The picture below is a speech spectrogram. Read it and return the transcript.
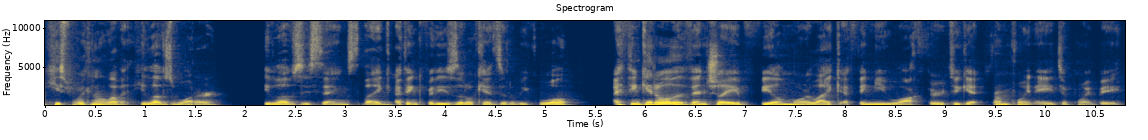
he's probably gonna love it. He loves water. He loves these things. Like I think for these little kids, it'll be cool. I think it'll eventually feel more like a thing you walk through to get from point A to point B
